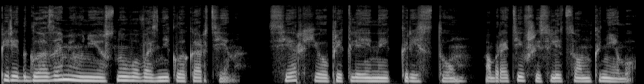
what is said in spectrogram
Перед глазами у нее снова возникла картина. Серхио, приклеенный к кресту, обратившись лицом к небу.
